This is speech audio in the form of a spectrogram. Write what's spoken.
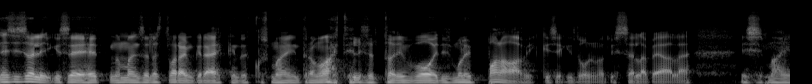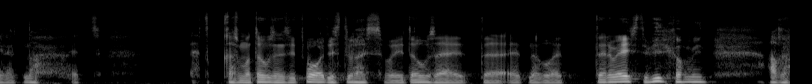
ja siis oligi see hetk, no ma olen sellest varemgi rääkinud, et kus ma olin dramaatiliselt olin voodis, mul oli palavik isegi tulnud vist selle peale. ja siis ma olin, et noh, et et kas ma tõusen siit voodist üles või ei tõuse, et, et nagu, et terve Eesti vihkab mind. aga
